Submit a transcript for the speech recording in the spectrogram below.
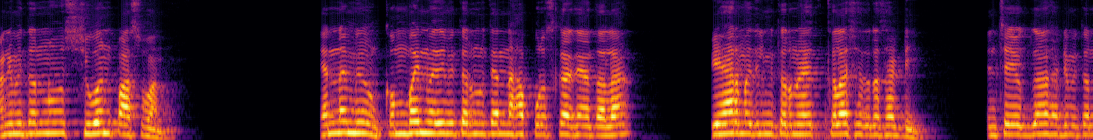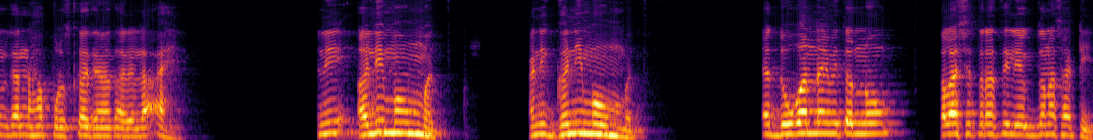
आणि मित्रांनो शिवन पासवान यांना मिळून कंबाईनमध्ये मित्रांनो त्यांना हा पुरस्कार देण्यात आला. बिहारमधील मित्रांनो आहेत कला क्षेत्रासाठी त्यांच्या योगदानासाठी मित्रांनो त्यांना हा पुरस्कार देण्यात आलेला आहे. आणि अली मोहम्मद आणि गनी मोहम्मद. या दोघांना मित्रांनो कला क्षेत्रातील योगदानासाठी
